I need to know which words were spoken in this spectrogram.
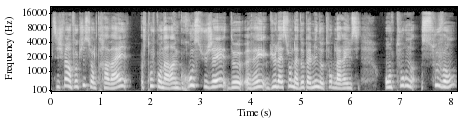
Si je fais un focus sur le travail, je trouve qu'on a un gros sujet de régulation de la dopamine autour de la réussite. On tourne souvent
